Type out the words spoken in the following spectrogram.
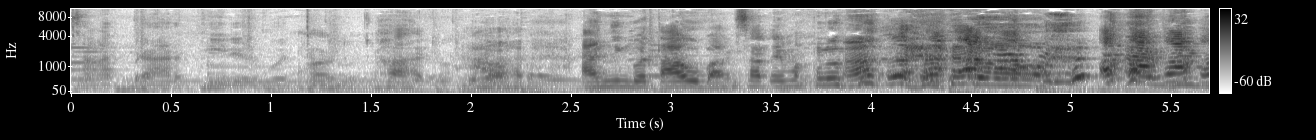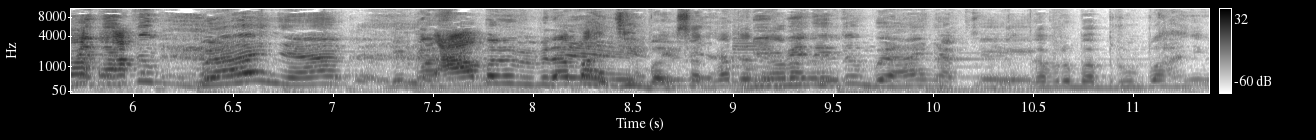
sangat berarti deh buat gue. Aduh, anjing gue tahu bangsat emang lu. Bibit itu banyak. Bibit apa lu bibit apa anjing bangsat banget. Bibit itu banyak cuy. Enggak berubah-berubah anjing.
